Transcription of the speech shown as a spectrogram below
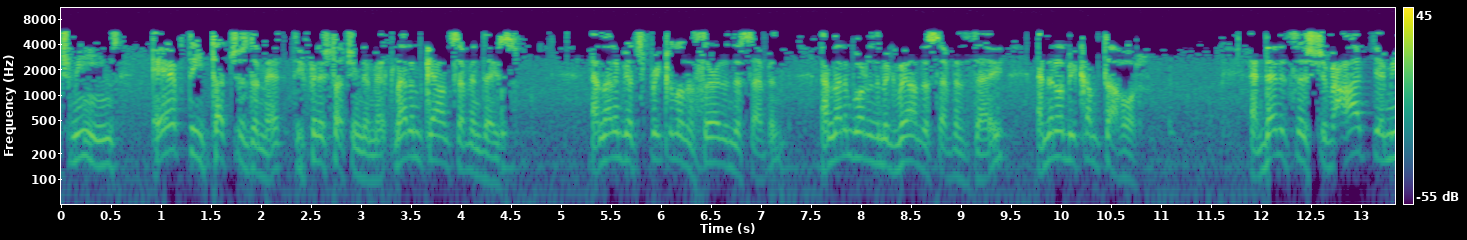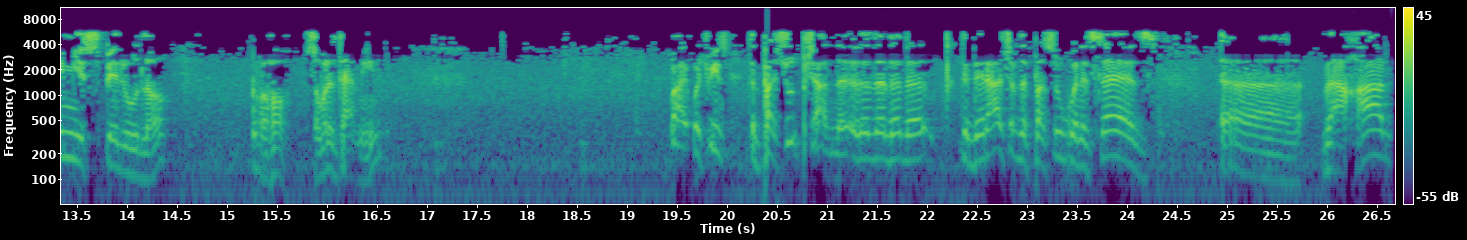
which means after he touches the met, he finished touching the met. Let him count seven days and let him get sprinkled on the third and the seventh, and let him go to the mikveh on the seventh day, and then it'll become tahor. And then it says shiv'at yamim yispirulo. Oh, so what does that mean? Right, which means the pasuk the the the the, the derash of the pasuk when it says uh, v'achar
